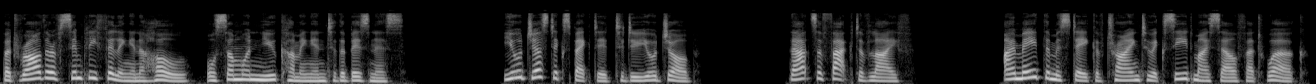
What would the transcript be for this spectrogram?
but rather of simply filling in a hole or someone new coming into the business. You're just expected to do your job. That's a fact of life. I made the mistake of trying to exceed myself at work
